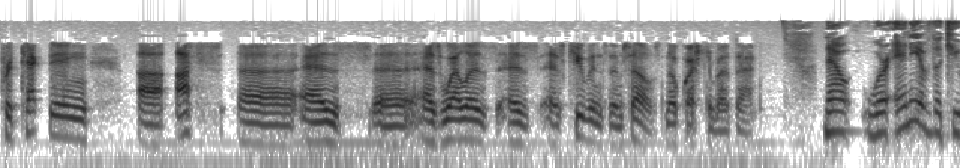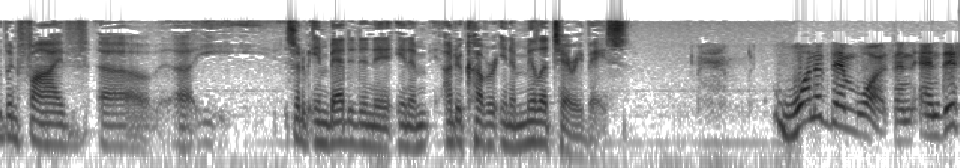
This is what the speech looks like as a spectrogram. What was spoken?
protecting uh, us uh, as uh, as well as, as as Cubans themselves. No question about that. Now, were any of the Cuban Five uh, sort of embedded in a, in a undercover in a military base? One of them was, and and this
